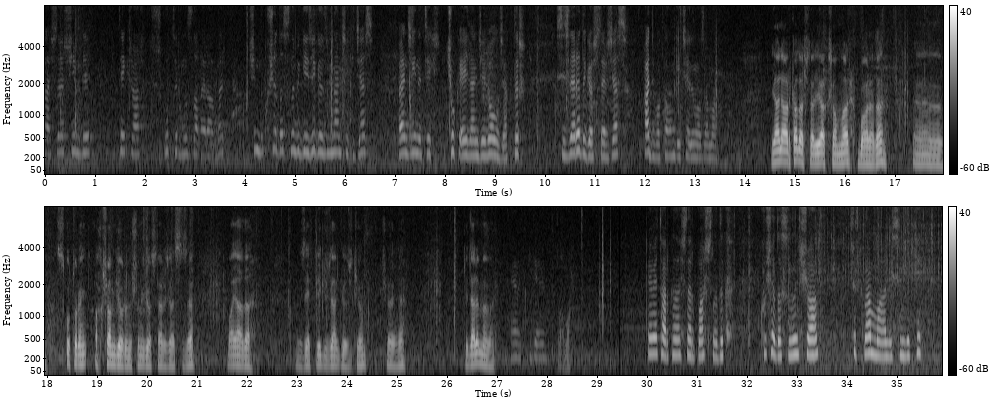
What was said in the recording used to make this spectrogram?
arkadaşlar şimdi tekrar scooterımızla beraber şimdi Kuşadası'nı bir gece gözünden çekeceğiz. Bence yine tek çok eğlenceli olacaktır. Sizlere de göstereceğiz. Hadi bakalım geçelim o zaman. Yani arkadaşlar iyi akşamlar bu arada. Ee, skuterın akşam görünüşünü göstereceğiz size. Bayağı da zevkli güzel gözüküyor. Şöyle. Gidelim mi hemen? Evet gidelim. Tamam. Evet arkadaşlar başladık. Kuşadası'nın şu an Türkmen Mahallesi'ndeki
